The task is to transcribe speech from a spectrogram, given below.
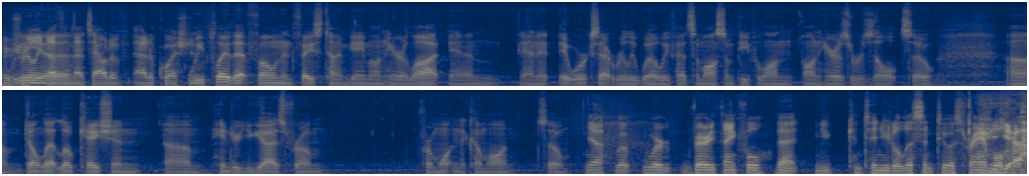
There's we, really uh, nothing that's out of out of question. We play that phone and FaceTime game on here a lot, and and it, it works out really well. We've had some awesome people on on here as a result. So um, don't let location um, hinder you guys from from wanting to come on. So yeah, but we're very thankful that you continue to listen to us ramble. yeah,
